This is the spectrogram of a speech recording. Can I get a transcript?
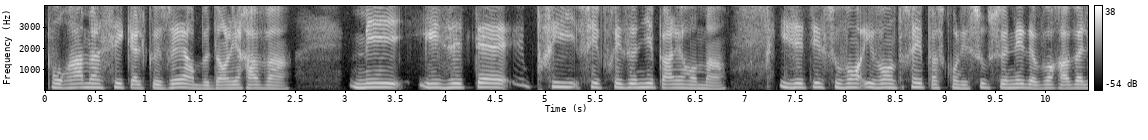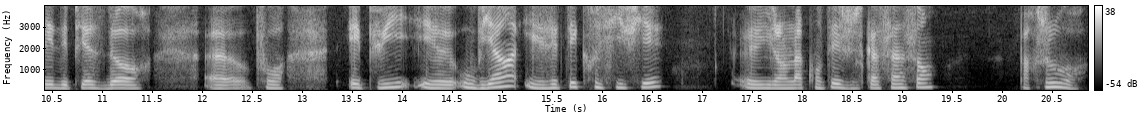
pour ramasser quelques herbes dans les ravins mais ils étaient pris, faits prisonniers par les Romains. Ils étaient souvent éventrés parce qu'on les soupçonnait d'avoir avalé des pièces d'or euh. Et puis, euh, ou bien ils étaient crucifiés. il en a compté jusqu'à 500 par jour.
